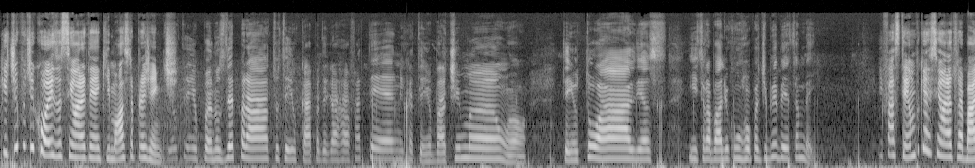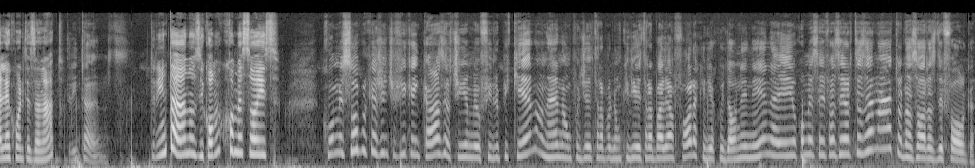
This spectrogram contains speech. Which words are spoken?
E que tipo de coisa a senhora tem aqui? Mostra pra gente. Eu tenho panos de prato, tenho capa de garrafa térmica, tenho batimão, ó, tenho toalhas e trabalho com roupa de bebê também. E faz tempo que a senhora trabalha com artesanato? 30 anos. 30 anos. E como que começou isso? Começou porque a gente fica em casa, eu tinha meu filho pequeno, né? Não podia não queria trabalhar fora, queria cuidar o neném, né? E eu comecei a fazer artesanato nas horas de folga.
